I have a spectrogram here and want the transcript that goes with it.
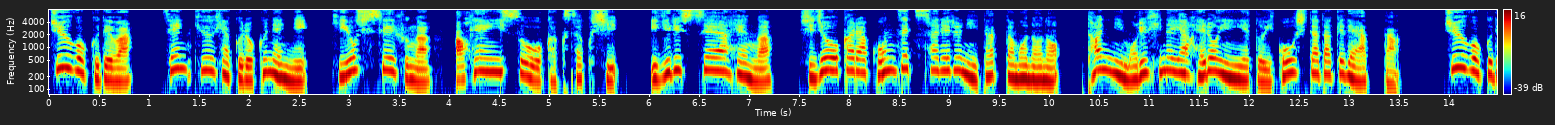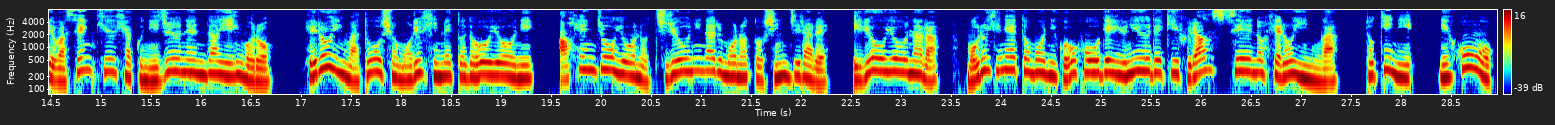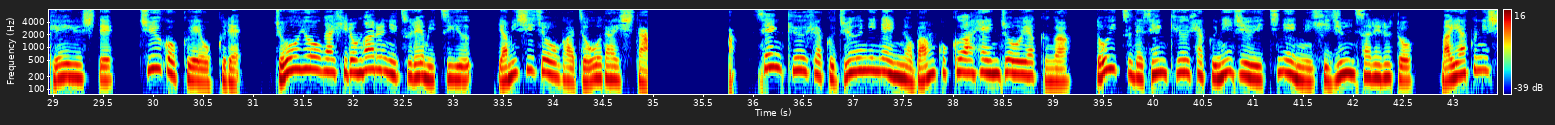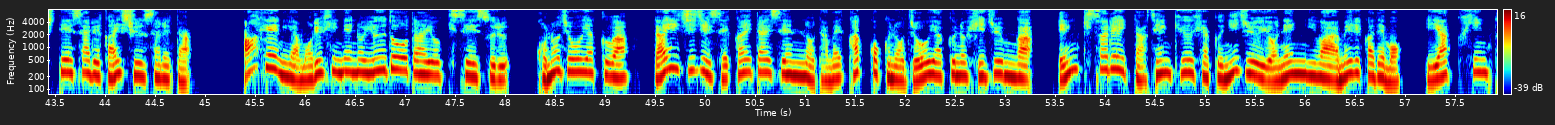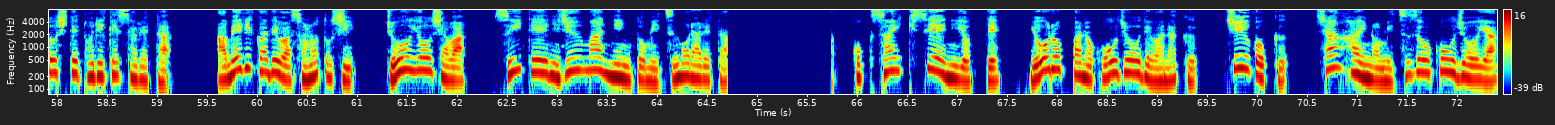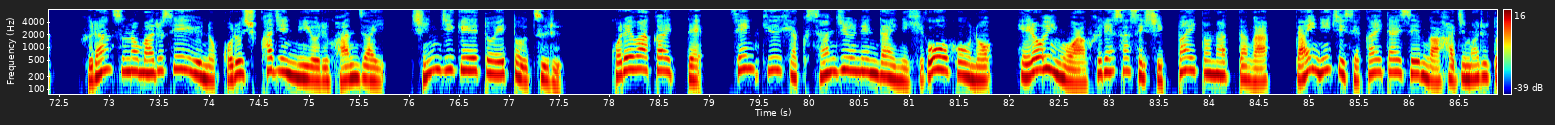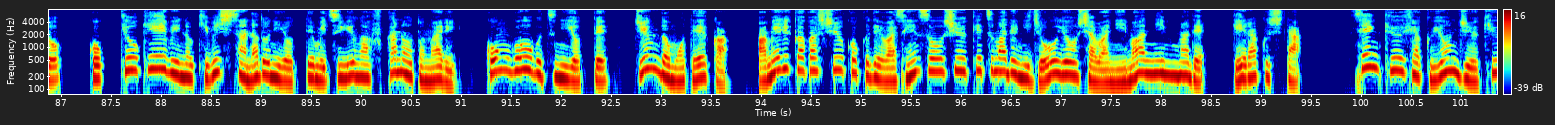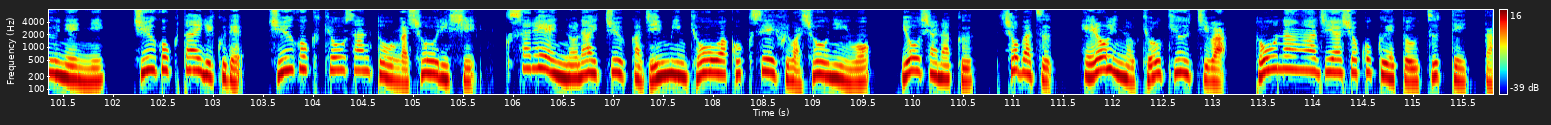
中国では1906年に清政府がアヘン一層を画策し、イギリス製アヘンが市場から根絶されるに至ったものの、単にモルヒネやヘロインへと移行しただけであった。中国では1920年代頃、ヘロインは当初モルヒネと同様にアヘン状用の治療になるものと信じられ、医療用ならモルヒネともに合法で輸入できフランス製のヘロインが、時に日本を経由して中国へ遅れ、常用が広がるにつれ密輸、闇市場が増大した。1912年のバンコクアヘン条約がドイツで1921年に批准されると麻薬に指定され回収された。アヘンやモルヒネの誘導体を規制する、この条約は、第一次世界大戦のため各国の条約の批准が延期された1924年にはアメリカでも医薬品として取り消された。アメリカではその年、乗用車は推定20万人と見積もられた。国際規制によってヨーロッパの工場ではなく、中国、上海の密造工場やフランスのマルセイユのコルシュカ人による犯罪、シンジゲートへと移る。これはかえって、1930年代に非合法のヘロインを溢れさせ失敗となったが、第二次世界大戦が始まると、国境警備の厳しさなどによって密輸が不可能となり、混合物によって純度も低下。アメリカ合衆国では戦争終結までに乗用車は2万人まで下落した。1949年に中国大陸で中国共産党が勝利し、腐れ縁のない中華人民共和国政府は承認を容赦なく処罰、ヘロインの供給地は東南アジア諸国へと移っていった。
